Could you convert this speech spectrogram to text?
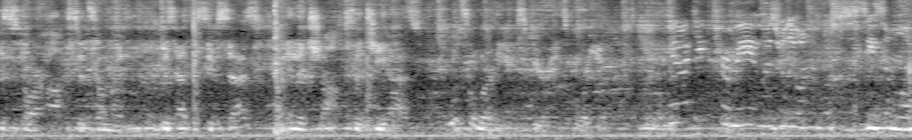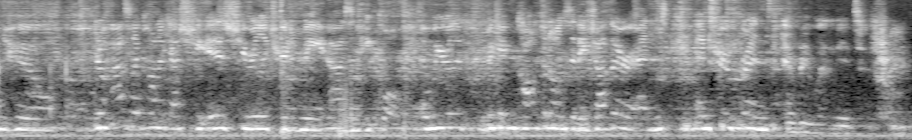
to star opposite someone who's had the success and the chops that she has. What's a learning experience for you? Yeah, I think for me it was really wonderful to see someone who, you know, as iconic as she is, she really treated me as an equal. And we really became confidants in each other and, and true friends. Everyone needs a friend.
